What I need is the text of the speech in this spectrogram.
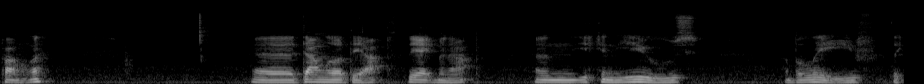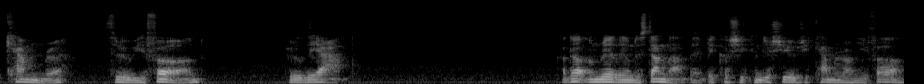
Apparently, uh, download the app, the Apeman app, and you can use, I believe, the camera through your phone, through the app. I don't really understand that bit because you can just use your camera on your phone.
